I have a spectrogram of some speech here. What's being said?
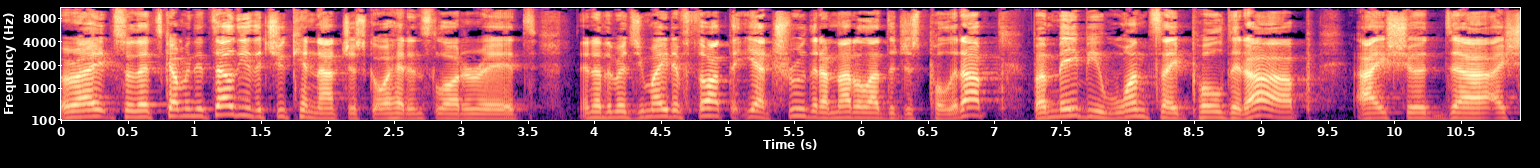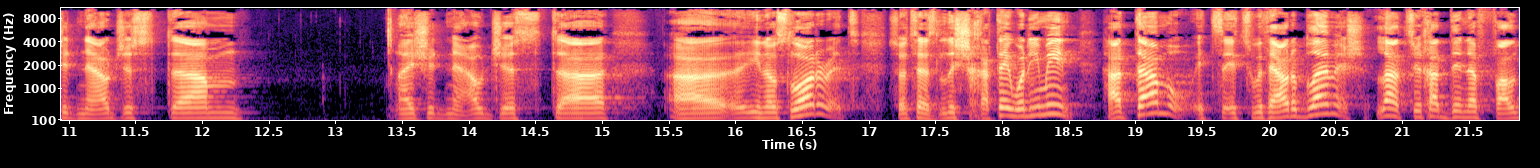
All right, so that's coming to tell you that you cannot just go ahead and slaughter it. In other words, you might have thought that, yeah, true that I'm not allowed to just pull it up, but maybe once I pulled it up, I should, uh, I should now just, um, I should now just, uh, uh, you know, slaughter it. So it says, lishchate, what do you mean? Hatamu, it's, it's without a blemish. La dinafal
